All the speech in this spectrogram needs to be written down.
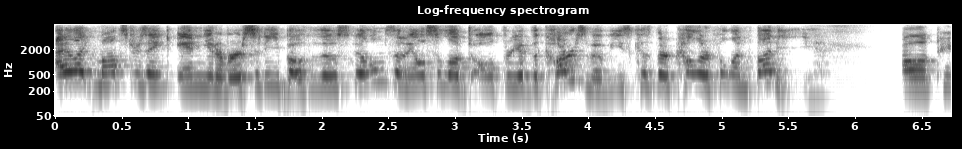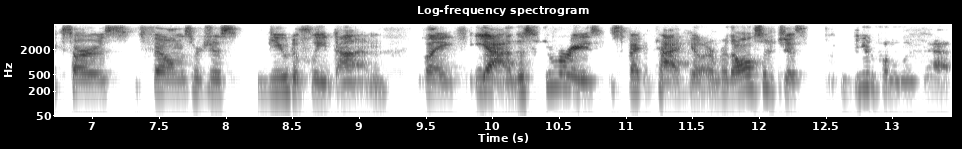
I like Monsters Inc. and University, both of those films, and I also loved all three of the Cars movies because they're colorful and funny. All of Pixar's films are just beautifully done. Like, yeah, the story is spectacular, but also just beautiful to look at.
